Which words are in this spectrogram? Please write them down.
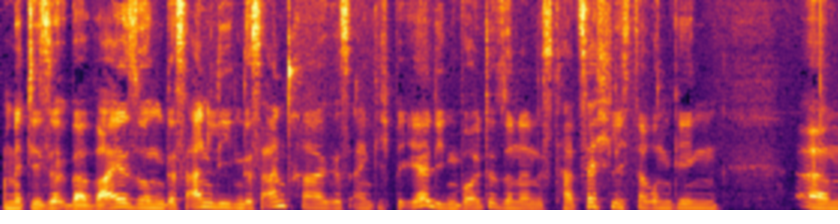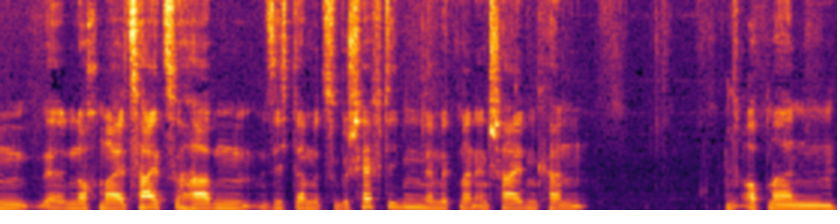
mit dieser Überweisung das Anliegen des Antrages eigentlich beerdigen wollte, sondern es tatsächlich darum ging, ähm, äh, nochmal Zeit zu haben, sich damit zu beschäftigen, damit man entscheiden kann, ob man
